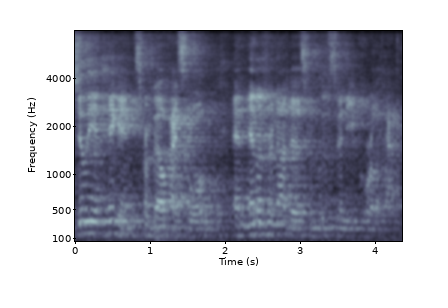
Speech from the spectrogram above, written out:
Jillian Higgins from Bell High School, and Emma Fernandez from Luz Veni Choral Academy.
